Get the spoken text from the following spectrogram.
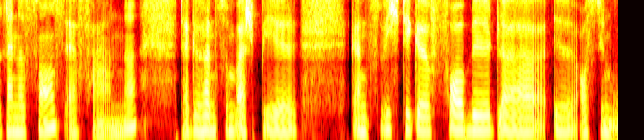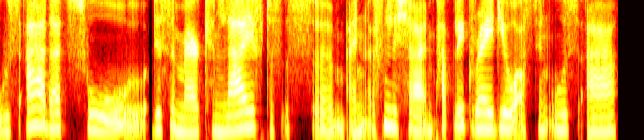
Renaissance erfahren. Ne? Da gehören zum Beispiel ganz wichtige Vorbilder äh, aus den USA dazu. This American Life, das ist äh, ein öffentlicher, ein Public Radio aus den USA.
